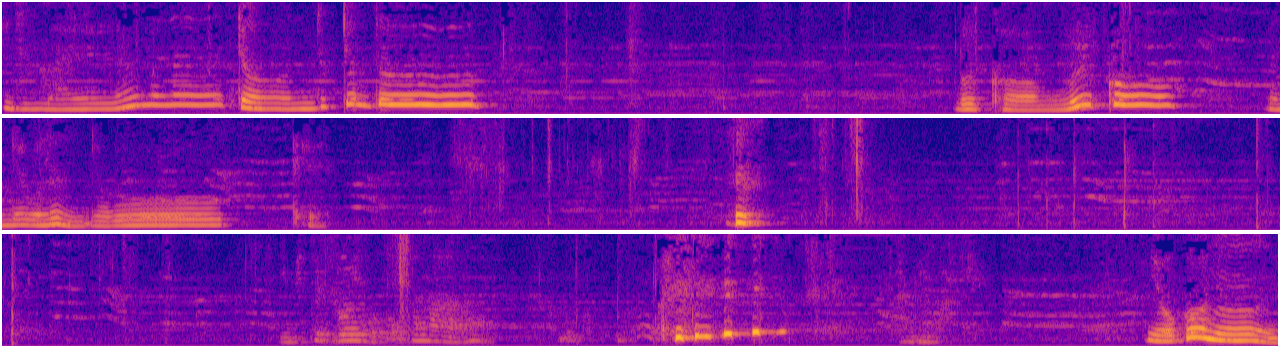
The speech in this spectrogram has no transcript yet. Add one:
말랑말랑 쫀득쫀득. 물컹물컹. 만들고는 요렇게. 이 밑에 들어있는 것도 엄청 많아 요. 요거는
